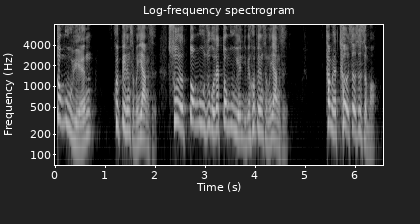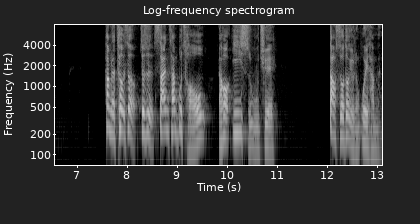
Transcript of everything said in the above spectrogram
动物园会变成什么样子？所有动物如果在动物园里面会变成什么样子？它们的特色是什么？它们的特色就是三餐不愁，然后衣食无缺，到时候都有人喂它们。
